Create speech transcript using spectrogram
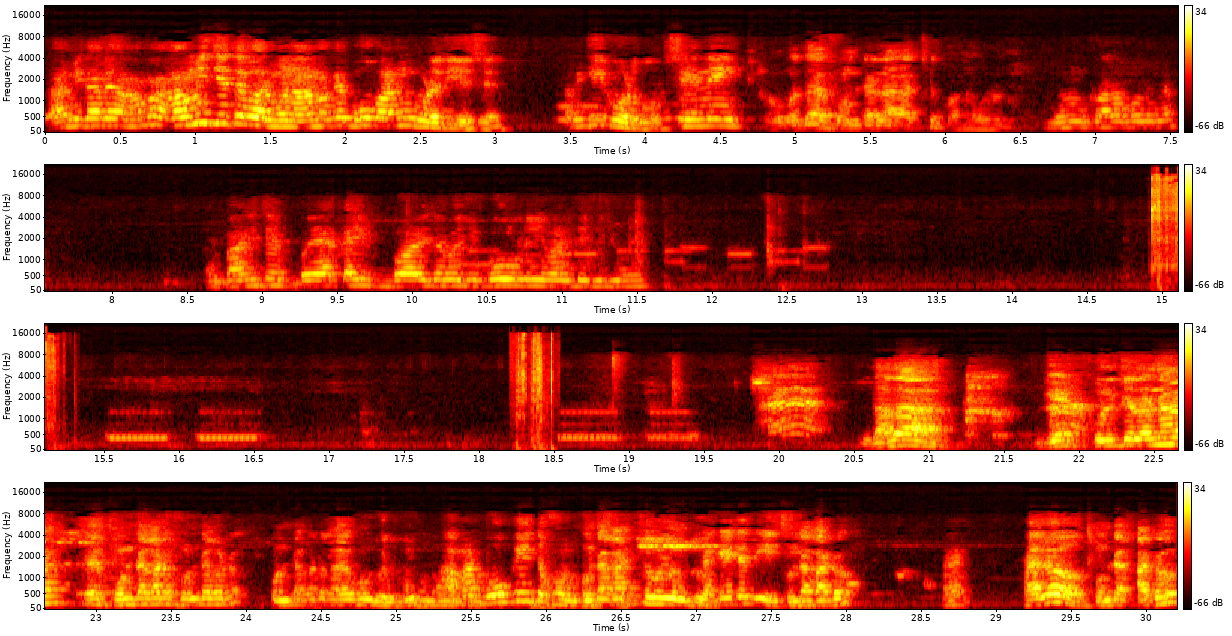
আমি তাহলে আমি যেতে পারব না আমাকে বউ বারণ করে দিয়েছে। আমি কি করব? সে নেই। কোথায় ফোনটা লাগাচ্ছে কথা বলুন মন করা বলে না। বাড়িতে একাই বাড়িতে বলছি বউ নেই বাড়িতে কিছু নেই। দাদা গেট খুলছিল না। এই ফোনটা কাটো ফোনটা কাটো ফোনটা কাটো কাকে ফোন করবি? আমার বউকেই তো ফোন ফোনটা কাটতে বললাম তো এটা দিয়েছি। ফোনটা কাটো। হ্যালো? ফোনটা কাটো।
